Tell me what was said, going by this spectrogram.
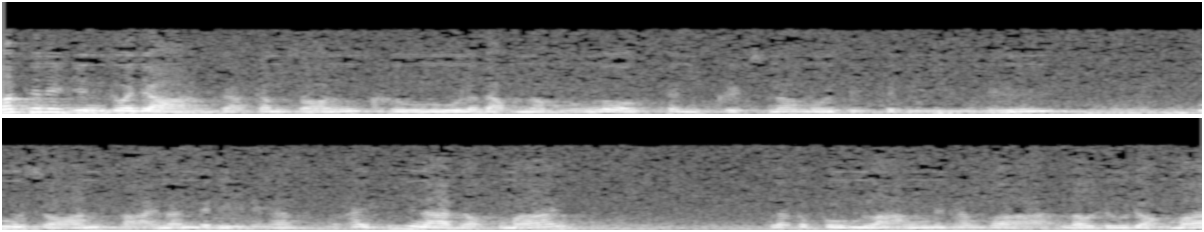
มักจะได้ยินตัวอย่างจากคำสอนครูระดับนำของโลกเช่นกฤษณมูติก็ดี หรือผู้สอนสายนั้นก็ดีนะครับ ให้พิจารณาดอกไม้ แล้วก็ภูมิหลังนะครับ ว่าเราดูดอกไม้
